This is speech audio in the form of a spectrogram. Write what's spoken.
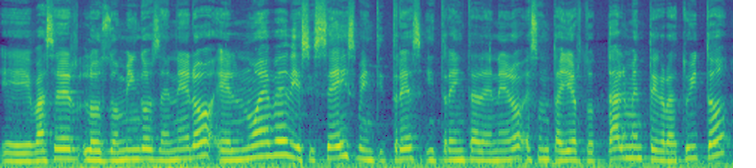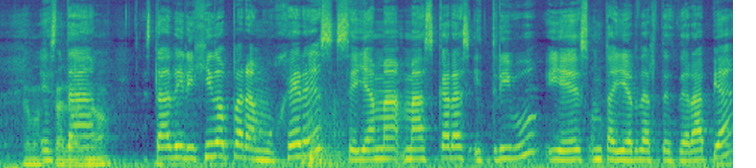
Eh, va a ser los domingos de enero, el 9, 16, 23 y 30 de enero. Es un taller totalmente gratuito. Está, ¿no? Está dirigido para mujeres, se llama Máscaras y Tribu y es un taller de arte terapia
